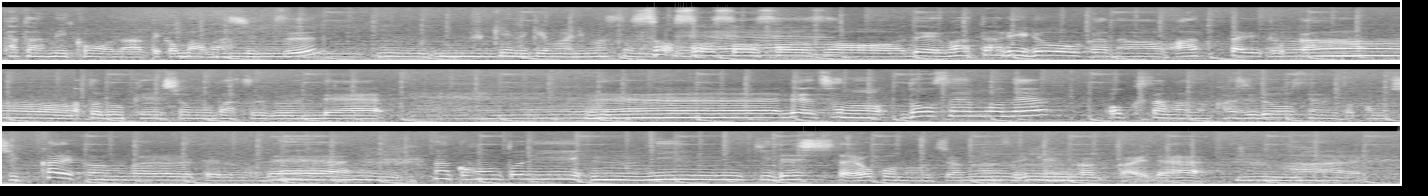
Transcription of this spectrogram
畳コーナーっていうかまあ和室、うん吹き抜けもありますもんね。そうそうそうそうそう。で渡り廊下があったりとかあとロケーションも抜群で。ねでその動線もね奥様の家事動線とかもしっかり考えられてるので、うんうん、なんか本当に、うん、人気でしたよこのうちは完成見学会で、うんうん、はい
